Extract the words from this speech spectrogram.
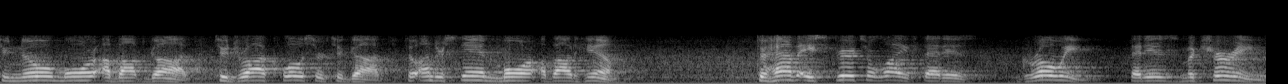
to know more about God, to draw closer to God, to understand more about Him, to have a spiritual life that is growing, that is maturing,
